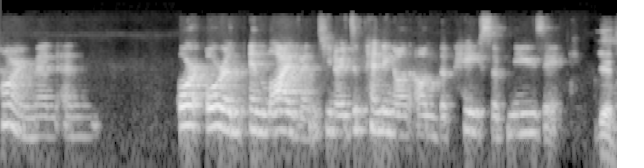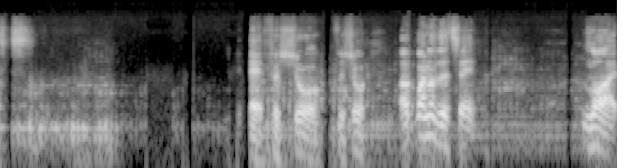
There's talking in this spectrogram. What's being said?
home and, and or or enlivened, you know, depending on, on the pace of music. Yes. Yeah, for sure, for sure. Uh, one of the things, like,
